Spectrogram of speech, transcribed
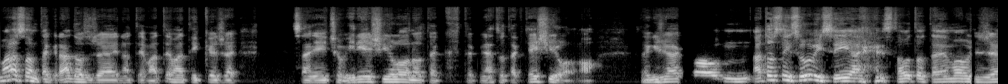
mal som tak radosť, že aj na tej matematike, že sa niečo vyriešilo, no tak, tak mňa to tak tešilo. No. Takže ako, mm, a to s tým súvisí aj s touto témou, že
